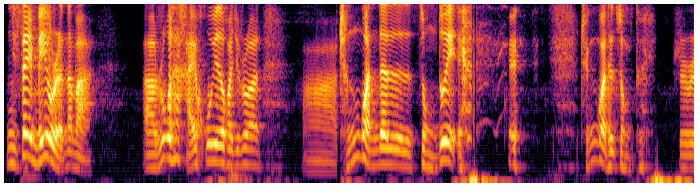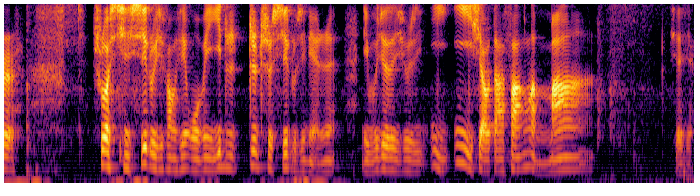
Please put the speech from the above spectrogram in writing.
你再也没有人了嘛？啊，如果他还忽悠的话，就说。啊，城管的总队，城管的总队，是不是说请习主席放心，我们一直支持习主席连任？你不觉得就是意意笑大方了吗？谢谢。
